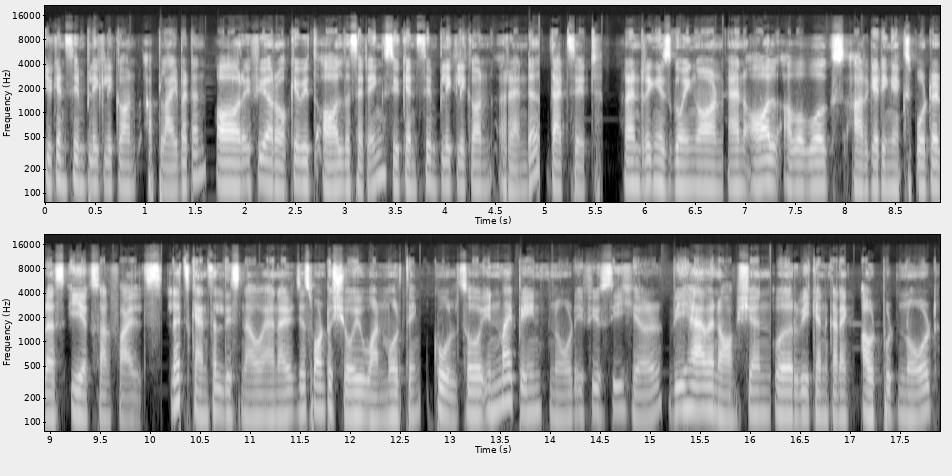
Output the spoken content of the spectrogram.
You can simply click on apply button or if you are okay with all the settings, you can simply click on render. That's it rendering is going on and all our works are getting exported as EXR files. Let's cancel this now and I just want to show you one more thing. Cool. So in my paint node, if you see here, we have an option where we can connect output node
